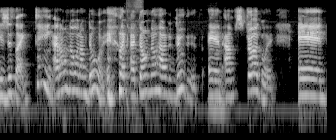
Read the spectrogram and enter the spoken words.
It's just like, dang, I don't know what I'm doing. like I don't know how to do this and mm-hmm. I'm struggling. And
